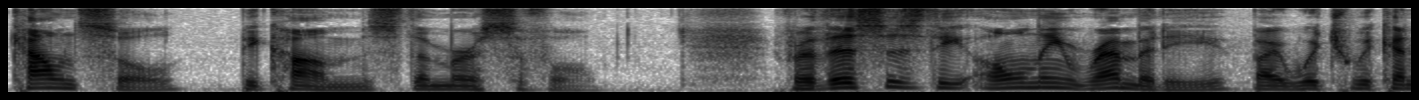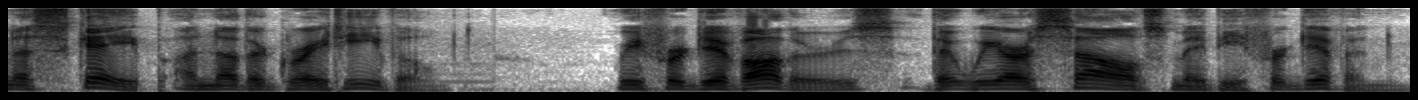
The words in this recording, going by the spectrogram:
Counsel becomes the merciful, for this is the only remedy by which we can escape another great evil. We forgive others that we ourselves may be forgiven.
